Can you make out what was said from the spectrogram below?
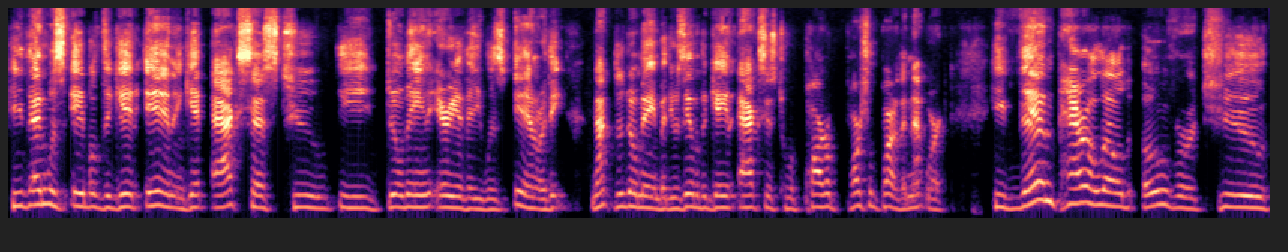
he then was able to get in and get access to the domain area that he was in, or the not the domain, but he was able to gain access to a part of partial part of the network. He then paralleled over to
